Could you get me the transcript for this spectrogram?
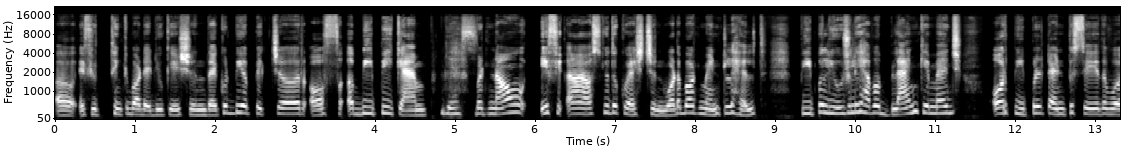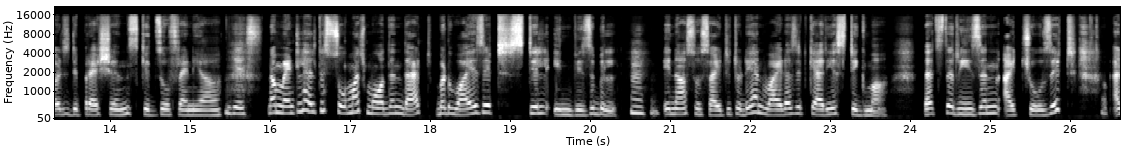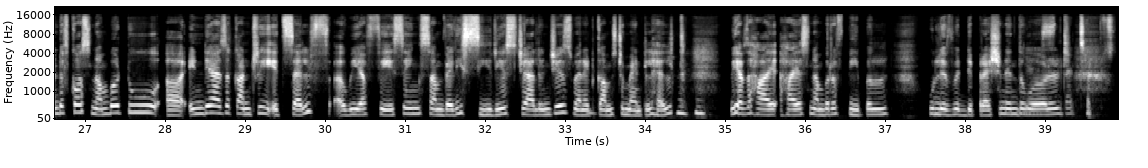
Uh, if you think about education, there could be a picture of a BP camp. Yes. But now, if I ask you the question, what about mental health? People usually have a blank image, or people tend to say the words depression, schizophrenia. yes. Now, mental health is so much more than that, but why is it still invisible Mhm. in our society today and why does it carry a stigma? That's the reason I chose it. Okay. And of course, number two, uh, India as a country itself, uh, we are facing some very serious challenges when it comes to mental health. Mhm. We have the high, highest number of people who live with depression in the Yes, world.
